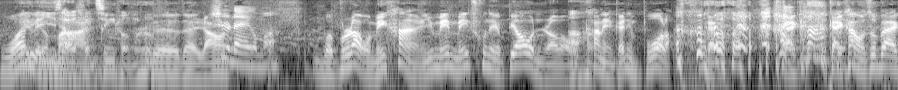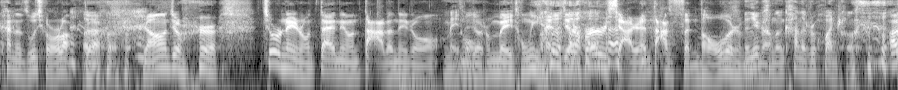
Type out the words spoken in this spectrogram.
我的妈，很倾城是吧？对对对，然后是那个吗？我不知道，我没看，因为没没出那个标，你知道吧？我看了也赶紧播了，改改 改看我最不爱看的足球了。对，然后就是就是那种戴那种大的那种美瞳，叫什么美瞳眼镜，倍儿吓人，大粉头发什么的。你可能看的是幻城啊？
